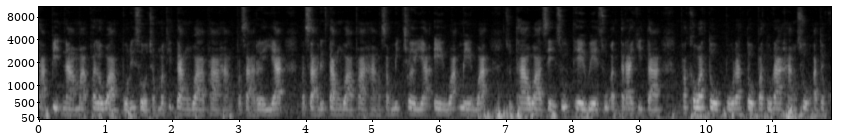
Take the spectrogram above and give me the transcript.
ถาปินามะพลวาปุริโสชมทิตังวาพาหังภาษาเรยยะภาษาริตังวาพาหังสมมิเชยยะเอวะเมวะ สุทาวาเสสุเทเวสุอันตราหิตาภควโตปุระโตปตุราหังสุอัตโข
